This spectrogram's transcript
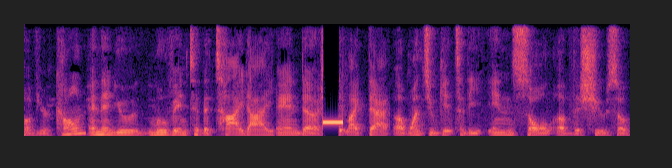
of your cone. And then you move into the tie-dye and uh, like that uh, once you get to the insole of the shoe. So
